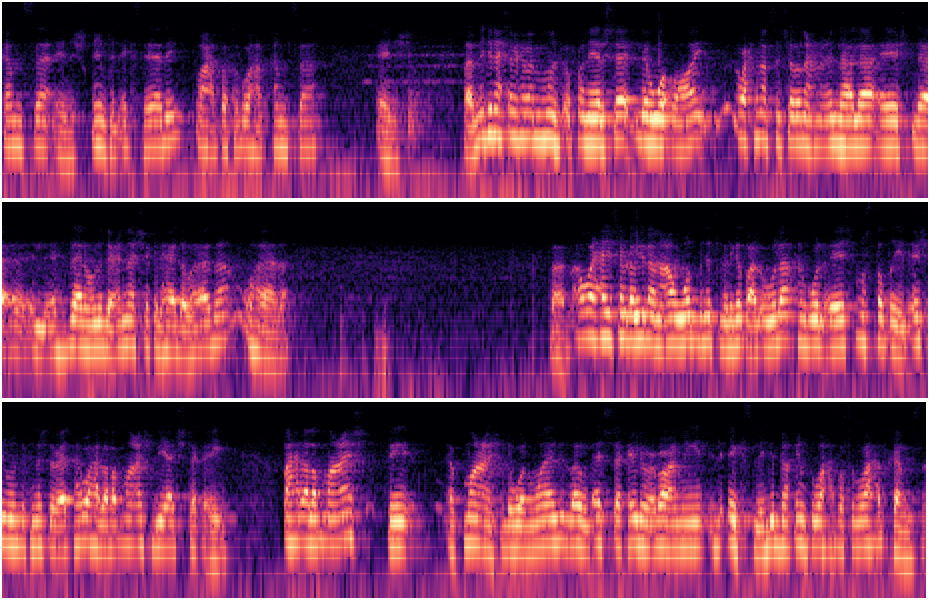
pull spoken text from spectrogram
خمسة إنش. قيمة ال x هذه واحد فاصل واحد خمسة إنش. طيب نيجي نحسب شباب moment of inertia اللي هو I راح نفس الشغلة نعملها لا إيش؟ لا الأجزاء الموجودة عندنا الشكل هذا وهذا وهذا. طيب أول حاجة شباب لو جينا نعوض بالنسبة للقطعة الأولى هنقول إيش؟ مستطيل. إيش of inertia تبعتها؟ 1 على 12 بي اتش تكعيب 1 على 12 في 12 اللي هو الموازي ضرب الاتش تكعيب اللي هو عبارة عن مين؟ ال x اللي جبنا قيمته 1.15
